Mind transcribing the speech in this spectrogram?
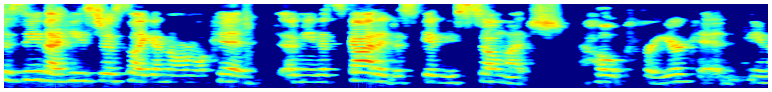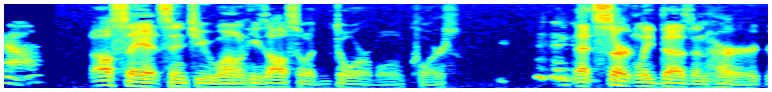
to see that he's just like a normal kid, I mean, it's got to just give you so much hope for your kid, you know. I'll say it since you won't. He's also adorable, of course. that certainly doesn't hurt.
